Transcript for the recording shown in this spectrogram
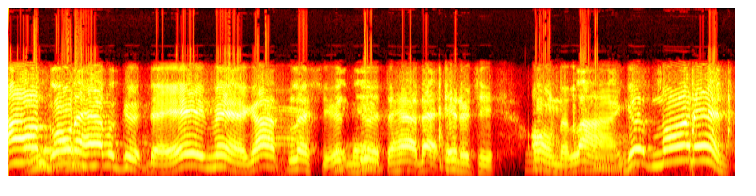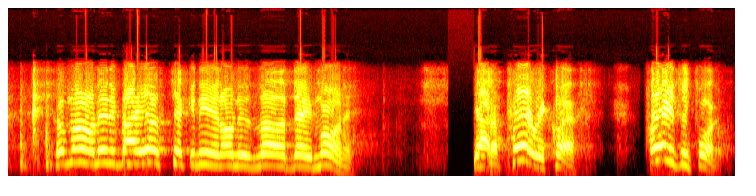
I'm going to have a good day. Amen. God bless you. It's Amen. good to have that energy on the line. Good morning. Come on, anybody else checking in on this Love Day morning? Got a prayer request, praise report,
